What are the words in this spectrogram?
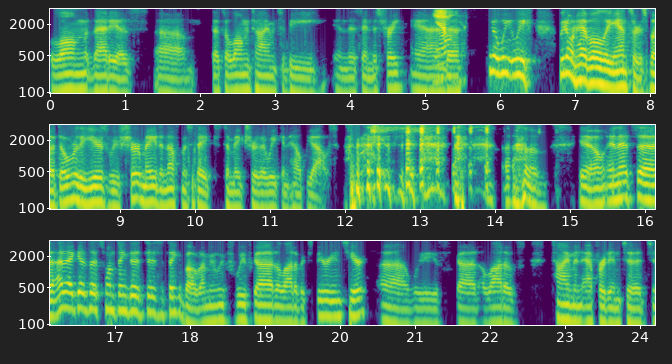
long that is, um, that's a long time to be in this industry. And yeah. uh, you know, we we we don't have all the answers, but over the years, we've sure made enough mistakes to make sure that we can help you out. um, you know, and that's uh, I guess that's one thing to, to think about. I mean, we've we've got a lot of experience here. Uh, we've got a lot of time and effort into to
